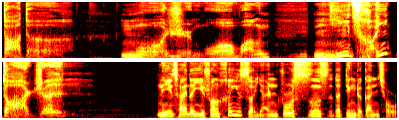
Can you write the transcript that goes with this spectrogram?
大的末日魔王尼采大人！尼采的一双黑色眼珠死死的盯着甘球，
